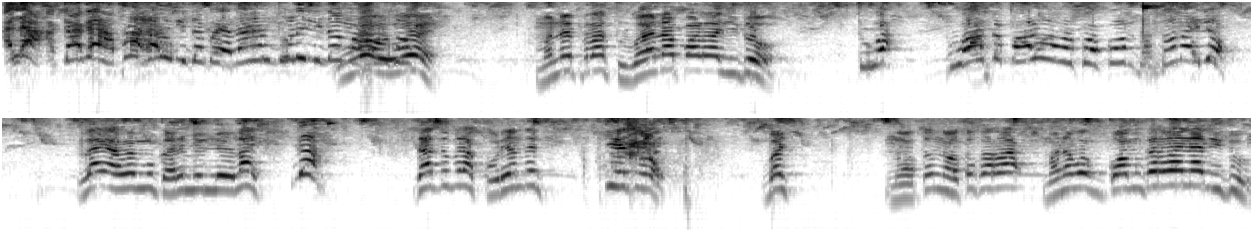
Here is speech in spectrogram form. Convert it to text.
અલ્યા કાકા આપણા હારું લીધા ભાઈ એના હારું થોડી લીધા ઓવે ઓય મને પેલા તુવા ના પાડવા દીધો. તુવા તુવા તો પાડો હવે કોઈ કોમ ધંધો નહીં લ્યો લાય હવે હું ઘરે મેળ લ્યો લાય. જા. તું પેલા કોડિયાને ને કે બસ. નહોતું નહોતું કરવા. મને કોમ કરવા ના દીધું.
